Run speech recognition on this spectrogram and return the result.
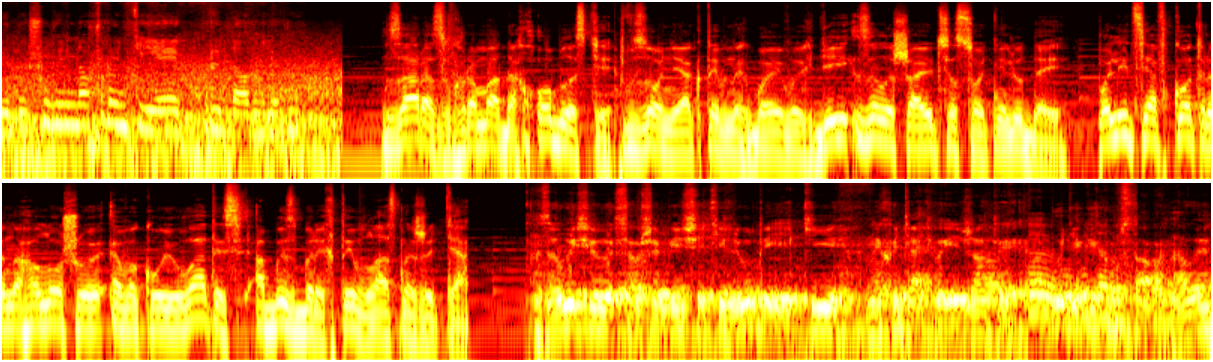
їду, що він на фронті, я як придам його. Зараз в громадах області в зоні активних бойових дій залишаються сотні людей. Поліція вкотре наголошує евакуюватись, аби зберегти власне життя. Залишилися вже більше ті люди, які не хочуть виїжджати на будь-яких обставин, але е,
